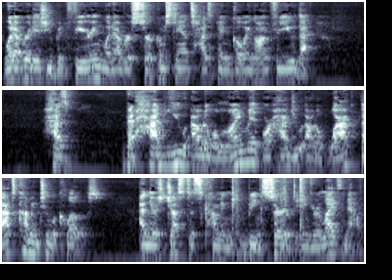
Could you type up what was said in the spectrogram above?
whatever it is you've been fearing, whatever circumstance has been going on for you that has that had you out of alignment or had you out of whack, that's coming to a close. And there's justice coming, being served in your life now.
